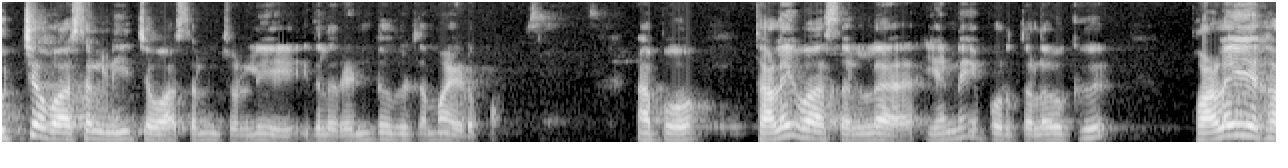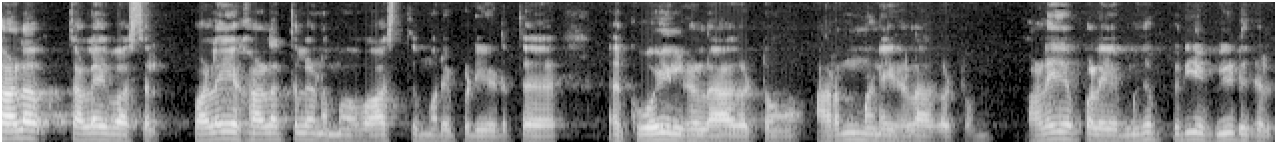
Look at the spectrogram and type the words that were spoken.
உச்ச வாசல் நீச்ச வாசல்னு சொல்லி இதில் ரெண்டு விதமாக எடுப்போம். அப்போது தலைவாசலில் என்னை பொறுத்தளவுக்கு பழைய கால தலைவாசல் பழைய காலத்தில் நம்ம வாஸ்து முறைப்படி எடுத்த கோயில்கள் ஆகட்டும் அரண்மனைகளாகட்டும் பழைய பழைய மிகப்பெரிய வீடுகள்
